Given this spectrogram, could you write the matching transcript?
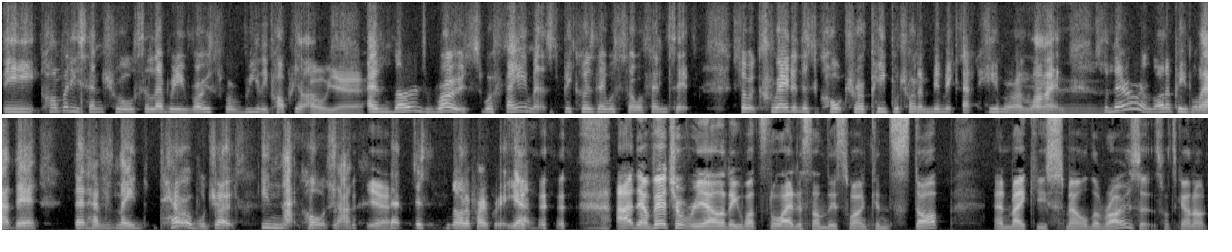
the Comedy Central celebrity roasts were really popular. Oh, yeah. And those roasts were famous because they were so offensive. So it created this culture of people trying to mimic that humor mm. online. So there are a lot of people out there that have made terrible jokes in that culture Yeah. that's just not appropriate. Yeah. Uh, now, virtual reality, what's the latest on this one? Can stop and make you smell the roses. What's going on?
